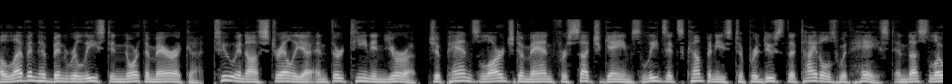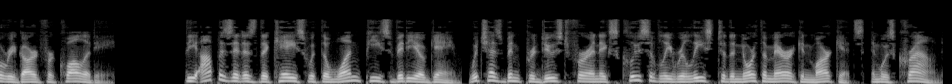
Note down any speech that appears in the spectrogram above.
11 have been released in North America, 2 in Australia and 13 in Europe. Japan's large demand for such games leads its companies to produce the titles with haste and thus low regard for quality. The opposite is the case with the One Piece video game, which has been produced for and exclusively released to the North American markets, and was crowned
